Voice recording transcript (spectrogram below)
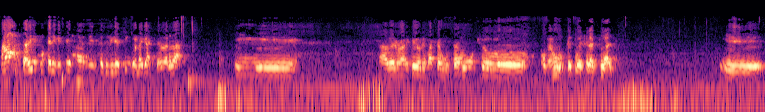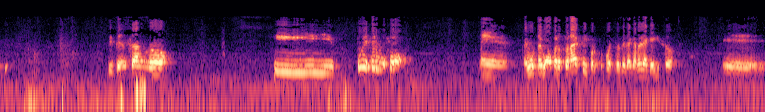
Ah, está bien, mujeres que estén en 5 en la cancha, ¿verdad? Eh, a ver, un arquero que me haya gustado mucho, o me guste, puede ser actual. Eh, estoy pensando. Y puede ser Buffon. Eh, me gusta como personaje y por supuesto de la carrera que hizo eh,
